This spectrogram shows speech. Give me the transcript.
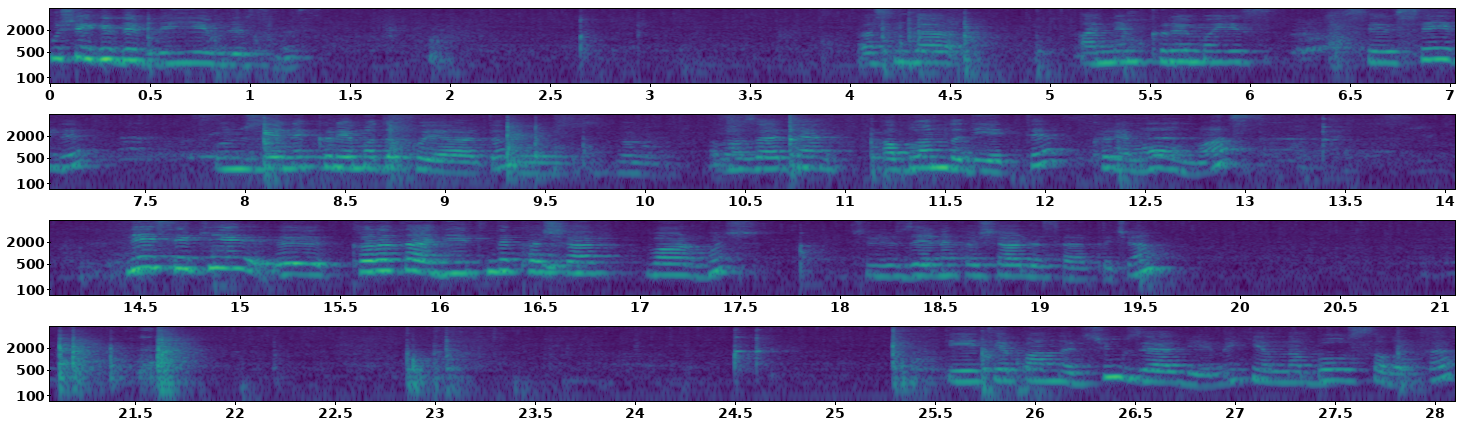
Bu şekilde bile yiyebilirsiniz. Aslında annem kremayı sevseydi bunun üzerine krema da koyardım. Ama zaten ablam da diyette krema olmaz. Neyse ki e, Karatay diyetinde kaşar varmış. Şimdi üzerine kaşar da serpeceğim. Diyet yapanlar için güzel bir yemek. Yanına bol salata.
